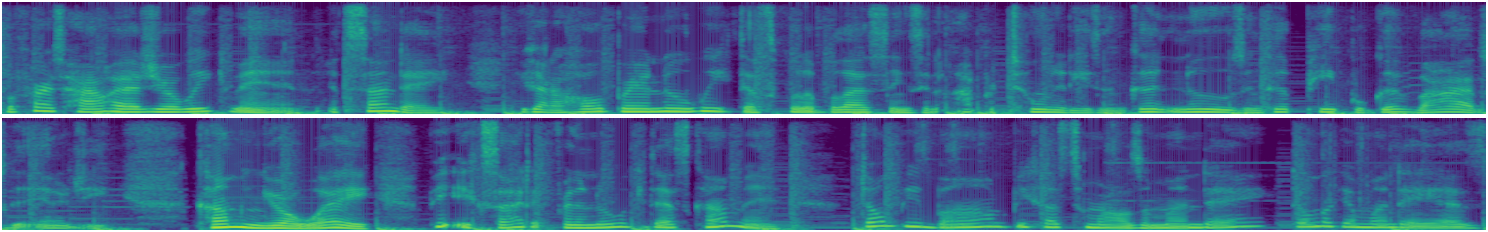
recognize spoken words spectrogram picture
But first, how has your week been? It's Sunday. You got a whole brand new week that's full of blessings and opportunities and good news and good people, good vibes, good energy coming your way. Be excited for the new week that's coming. Don't be bummed because tomorrow's a Monday. Don't look at Monday as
